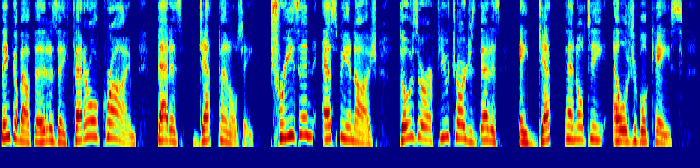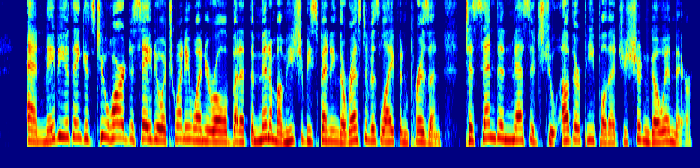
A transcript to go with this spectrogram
Think about that. It is a federal crime. That is death penalty. Treason, espionage. Those are a few charges. That is a death penalty eligible case. And maybe you think it's too hard to say to a 21 year old, but at the minimum, he should be spending the rest of his life in prison to send a message to other people that you shouldn't go in there,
